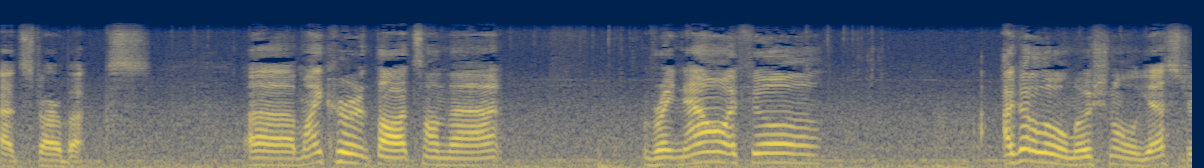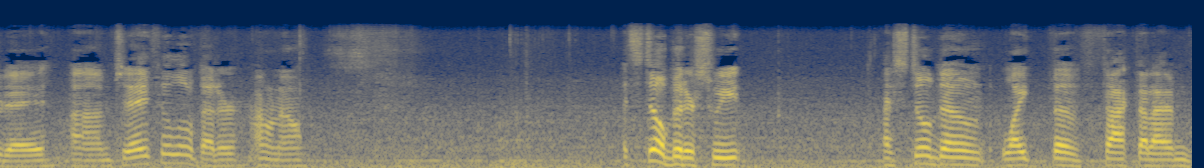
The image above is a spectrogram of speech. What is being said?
at Starbucks. Uh, my current thoughts on that. Right now, I feel I got a little emotional yesterday. Um, today, I feel a little better. I don't know. It's still bittersweet. I still don't like the fact that I'm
